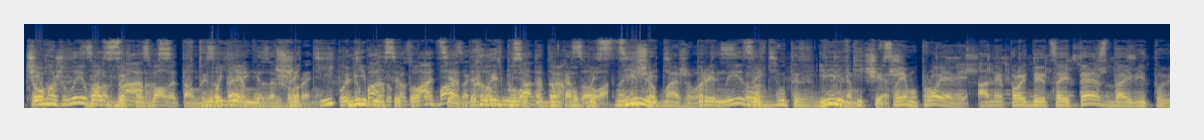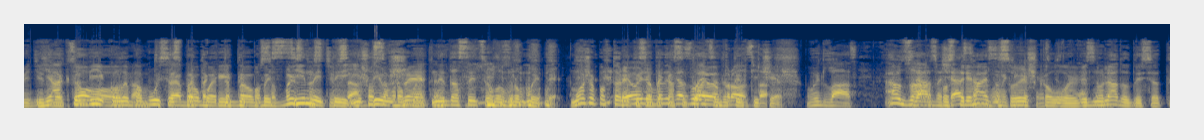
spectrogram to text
Чи можливо Зараз зараз в твоєму житті подібна ситуація, де колись бабуся тебе. Обезцінить, принизить, і ти втічеш. в своєму прояві, а не пройди цей тест, дай відповіді. Як Для цього, тобі, коли там, бабуся тебе спробує тебе обезцінити, все. І ти вже не даси цього зробити? Може повторитися така ситуація, де ти втічеш. Будь ласка. А от зараз спостерігай за своєю шкалою від піднесення. 0 до 10.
